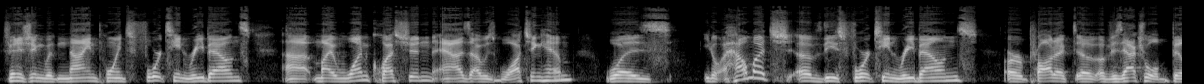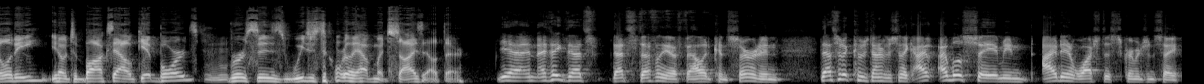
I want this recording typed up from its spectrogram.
finishing with nine points, 14 rebounds. Uh, my one question as I was watching him was, you know, how much of these 14 rebounds are a product of, of his actual ability, you know, to box out, get boards mm-hmm. versus we just don't really have much size out there. Yeah, and I think that's that's definitely a valid concern. And that's what it comes down to. Like I, I will say, I mean, I didn't watch this scrimmage and say,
